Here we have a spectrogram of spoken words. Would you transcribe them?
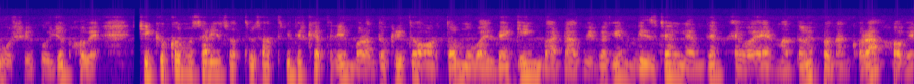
অবশ্যই প্রয়োজন হবে। শিক্ষক কর্মচারী, ছাত্রছাত্রীদের ক্ষেত্রে বরাদ্দকৃত অর্থ মোবাইল ব্যাংকিং বা ডাক বিভাগের ডিজিটাল লেনদেন এর মাধ্যমে প্রদান করা হবে।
